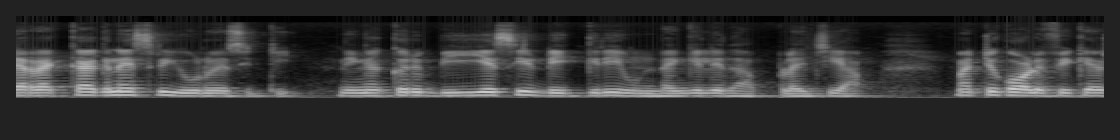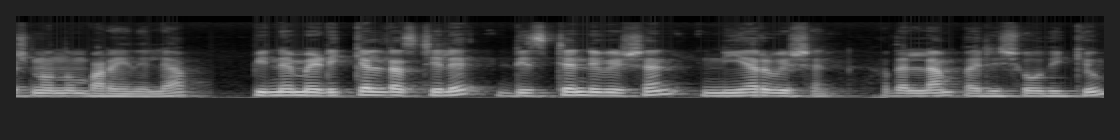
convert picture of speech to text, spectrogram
a recognised university. നിങ്ങൾക്കൊരു ബി എസ് സി ഡിഗ്രി ഉണ്ടെങ്കിൽ ഇത് അപ്ലൈ ചെയ്യാം. മറ്റു ക്വാളിഫിക്കേഷനൊന്നും പറയുന്നില്ല. പിന്നെ മെഡിക്കൽ ടെസ്റ്റിൽ ഡിസ്റ്റന്റ് വിഷൻ നിയർ വിഷൻ അതെല്ലാം പരിശോധിക്കും.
